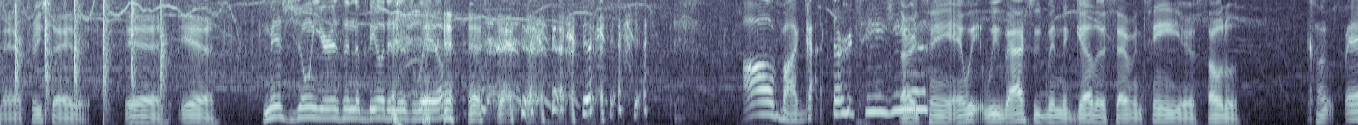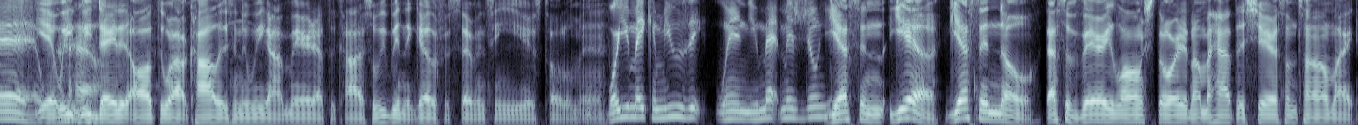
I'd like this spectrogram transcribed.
man. Appreciate it. Yeah, yeah. Miss Junior is in the building as well. oh my God, 13 years? 13. And we, we've actually been together 17 years total. Con- man, Yeah, we, we dated all throughout college and then we got married after college. So we've been together for 17 years total, man. Were you making music when you met Miss Junior? Yes and yeah, yes and no. That's a very long story that I'm gonna have to share sometime, like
